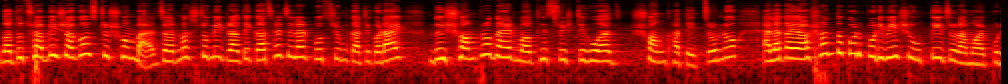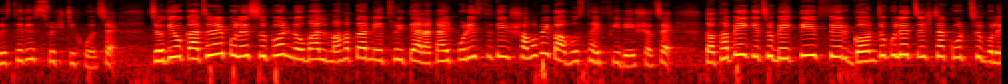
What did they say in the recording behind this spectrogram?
গত ছাব্বিশ আগস্ট সোমবার জন্মাষ্টমীর রাতে কাছাড় জেলার পশ্চিম কাটিগড়ায় দুই সম্প্রদায়ের মধ্যে সৃষ্টি হওয়া সংঘাতের জন্য এলাকায় অশান্তকর পরিবেশ উত্তেজনাময় পরিস্থিতির সৃষ্টি হয়েছে। যদিও কাছাড়ের পুলিশ সুপার নোমাল মাহাতার নেতৃত্বে এলাকায় পরিস্থিতির স্বাভাবিক অবস্থায় ফিরে এসেছে। তথাপি কিছু ব্যক্তি ফের গণ্ডগোলের চেষ্টা করছে বলে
